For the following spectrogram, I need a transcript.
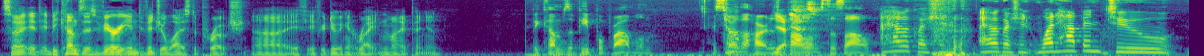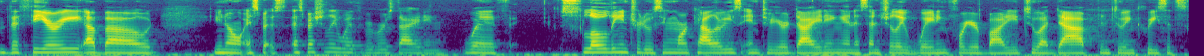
so it, it becomes this very individualized approach uh, if, if you're doing it right, in my opinion. It becomes a people problem, which So- are the hardest Yes. problems to solve. I have a question. I have a question. What happened to the theory about, you know, especially with reverse dieting, with slowly introducing more calories into your dieting and essentially waiting for your body to adapt and to increase its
